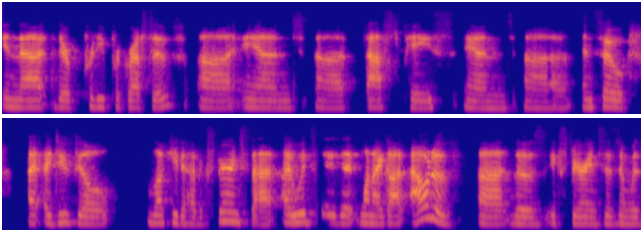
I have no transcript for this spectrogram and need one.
in that they're pretty progressive uh, and uh, fast pace and uh, and so I, I, do feel lucky to have experienced that. I would say that when I got out of uh, those experiences and was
